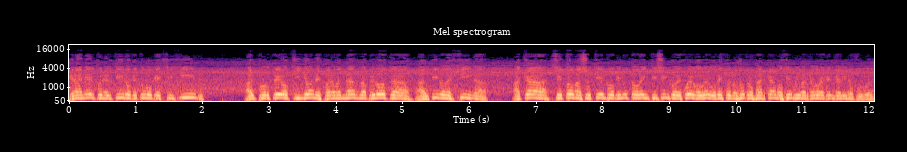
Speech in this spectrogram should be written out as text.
Granel con el tiro que tuvo que exigir al portero Quiñones para mandar la pelota al tiro de esquina. Acá se toma su tiempo, minuto 25 de juego. Luego de esto nosotros marcamos tiempo y marcador acá en Cabino Fútbol.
